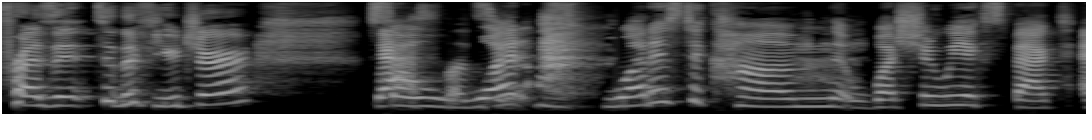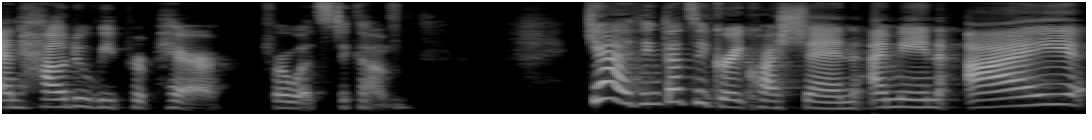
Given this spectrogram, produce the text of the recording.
present to the future. Yes, so what what is to come? What should we expect? And how do we prepare for what's to come? Yeah i think that's a great question. I mean i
